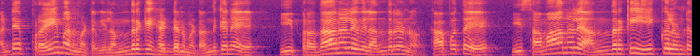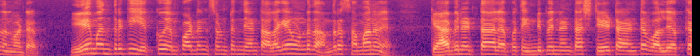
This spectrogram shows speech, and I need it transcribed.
అంటే ప్రైమ్ అనమాట వీళ్ళందరికీ హెడ్ అనమాట అందుకనే ఈ ప్రధానులు వీళ్ళందరూ కాకపోతే ఈ సమానులే అందరికీ ఈక్వల్ ఉంటుందన్నమాట. ఏ మంత్రికి ఎక్కువ ఇంపార్టెన్స్ ఉంటుంది అంటే అలాగే ఉండదు. అందరూ సమానమే. క్యాబినెట్టా లేకపోతే ఇండిపెండెంటా స్టేటా అంటే వాళ్ళ యొక్క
